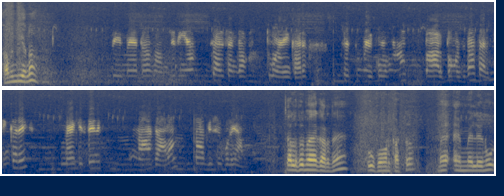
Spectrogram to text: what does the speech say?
ਸਮਝੀਏ ਨਾ? ਤੇ ਮੈਂ ਤਾਂ ਸਮਝਦੀ ਆ ਚੱਲ ਚੰਗਾ ਤੂੰ ਐਂ ਕਰ ਫਿਰ ਤੂੰ ਮੇਰੇ ਕੋਲ ਹੁਣ ਬਾਲ ਪਹੁੰਚਦਾ ਕਰਦੀ ਘਰੇ ਮੈਂ ਕਿਤੇ ਨਾ ਜਾਵਾਂ, ਨਾ ਕਿਸੇ ਕੋਲੇ ਆਵਾਂ। ਚੱਲ ਫਿਰ ਮੈਂ ਕਰਦਾ, ਤੂੰ ਫੋਨ ਕੱਟ। ਮੈਂ ਐਮਐਲਏ ਨੂੰ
